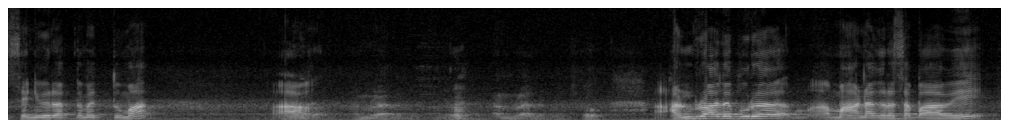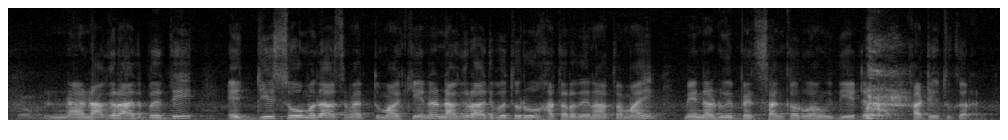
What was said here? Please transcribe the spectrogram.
සෙනවිරත්න මැතිතුමා අනුරාධපුර මහනගර සභාවේ නගරාධිපති එච්.ජී. සෝමදාස මැතිතුමා කියන නගරාධිපතිවරු හතර දෙනා තමයි මේ නඩුවේ පෙත්සම්කරුවන් විදියට කටයුතු කරන්නේ.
